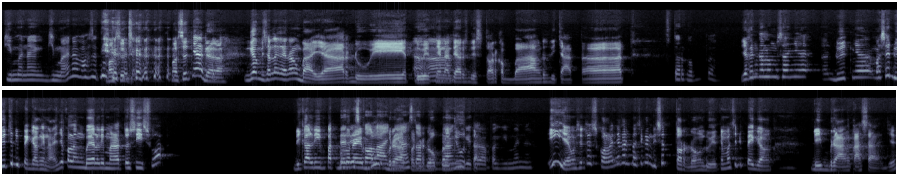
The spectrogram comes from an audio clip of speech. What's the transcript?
Gimana gimana maksudnya? Maksudnya maksudnya adalah enggak misalnya orang bayar duit, duitnya Uh-uh. nanti harus di store ke bank terus dicatat. Store ke bank. Ya kan kalau misalnya eh, duitnya, masa duitnya dipegangin aja kalau yang bayar 500 siswa? Dikali 40 Dari ribu berapa? 20 bank juta. gitu apa gimana? Iya maksudnya sekolahnya kan pasti kan disetor dong duitnya. Masih dipegang di brankas aja.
